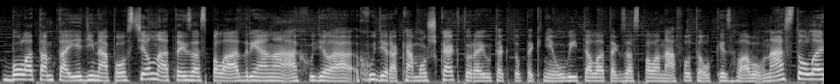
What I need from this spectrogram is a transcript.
bola tam tá jediná postel, na tej zaspala Adriana a chudela, chudera kamoška, ktorá ju takto pekne uvítala, tak zaspala na fotelke s hlavou na stole.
